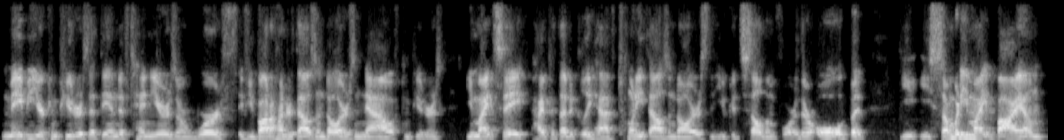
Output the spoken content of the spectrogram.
maybe your computers at the end of 10 years are worth if you bought $100,000 now of computers, you might say hypothetically have $20,000 that you could sell them for. They're old, but you, you, somebody might buy them,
